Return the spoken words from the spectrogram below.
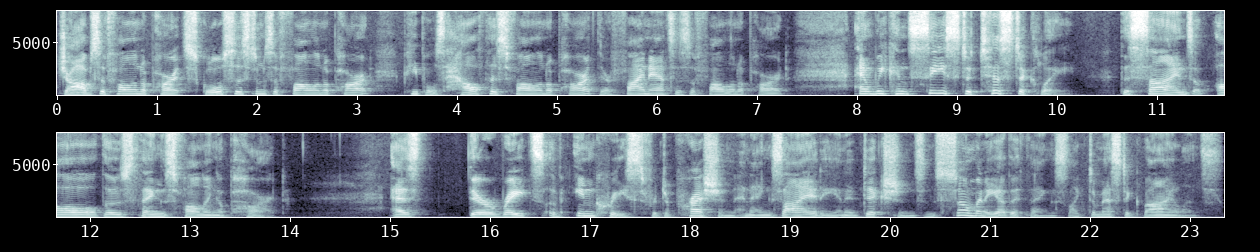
Jobs have fallen apart, school systems have fallen apart, people's health has fallen apart, their finances have fallen apart. And we can see statistically the signs of all those things falling apart. As there are rates of increase for depression and anxiety and addictions and so many other things like domestic violence.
